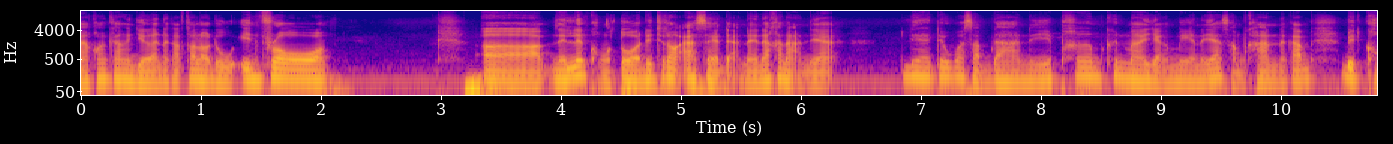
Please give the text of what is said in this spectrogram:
มาค่อนข้างเยอะนะครับ ถ้าเราดูอินฟลูในเรื่องของตัวดิจิทัลแอสเซทในขณะเนี้ยเรียกได้ว่าสัปดาห์นี้เพิ่มขึ้นมาอย่างมีนัยสำคัญนะครับบิตค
